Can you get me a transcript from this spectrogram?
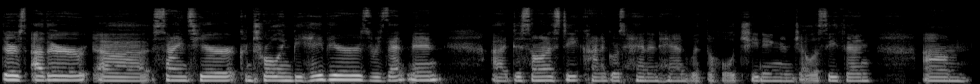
there's other uh, signs here, controlling behaviors, resentment, uh, dishonesty kind of goes hand in hand with the whole cheating and jealousy thing. Um,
